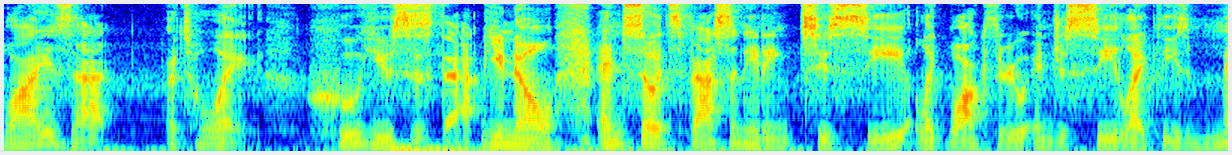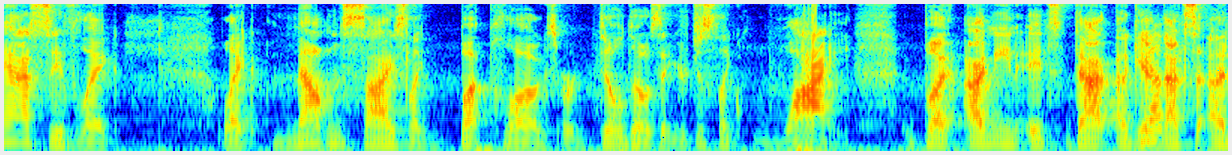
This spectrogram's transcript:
why is that a toy? Who uses that you know and so it's fascinating to see like walk through and just see like these massive like like mountain sized like butt plugs or dildos that you're just like why but i mean it's that again Yep. that's a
